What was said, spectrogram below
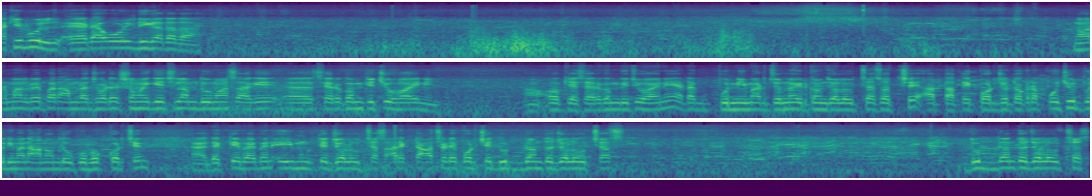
রাকিবুল, এটা ওল্ড দীঘা দাদা। নর্মাল ব্যাপার, আমরা ঝড়ের সময় গিয়েছিলাম দু মাস আগে সেরকম কিছু হয়নি। ওকে সেরকম কিছু হয়নি। এটা পূর্ণিমার জন্য এরকম জল উচ্ছ্বাস হচ্ছে আর তাতে পর্যটকরা প্রচুর পরিমাণে আনন্দ উপভোগ করছেন। আহ, দেখতে পাবেন এই মুহূর্তে জল উচ্ছ্বাস আরেকটা আছড়ে পড়ছে দুর্দান্ত জল উচ্ছ্বাস। দুর্দান্ত জল উচ্ছ্বাস।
